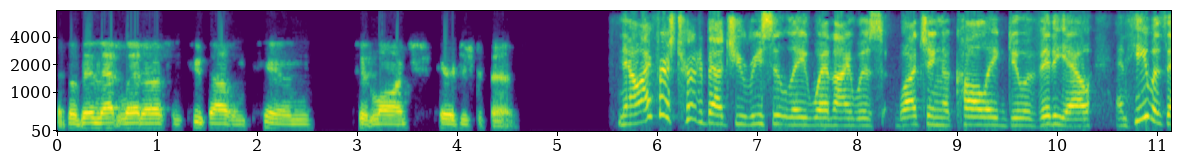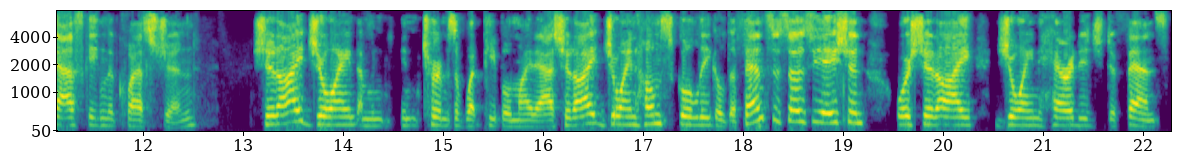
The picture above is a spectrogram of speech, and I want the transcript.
And so then that led us in 2010 to launch Heritage Defense. Now, I first heard about you recently when I was watching a colleague do a video, and he was asking the question should I join, I mean, in terms of what people might ask, should I join Homeschool Legal Defense Association or should I join Heritage Defense?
